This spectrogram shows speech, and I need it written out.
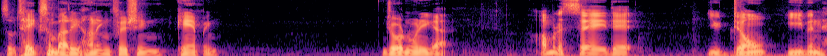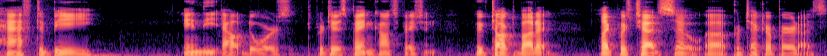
So take somebody hunting, fishing, camping. Jordan, what do you got? I'm going to say that you don't even have to be in the outdoors to participate in conservation. We've talked about it, like with Chad, so uh, protect our paradise.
